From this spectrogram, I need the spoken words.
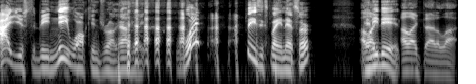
I used to be knee walking drunk. I was like, what? Please explain that, sir. I and like, he did. I like that a lot.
